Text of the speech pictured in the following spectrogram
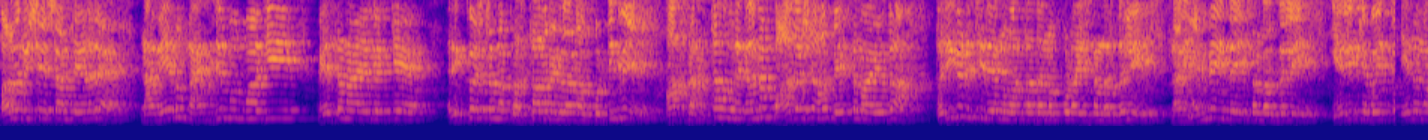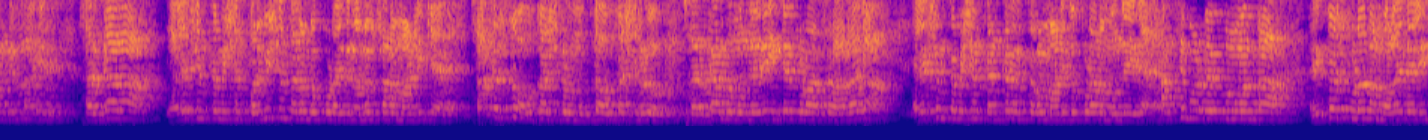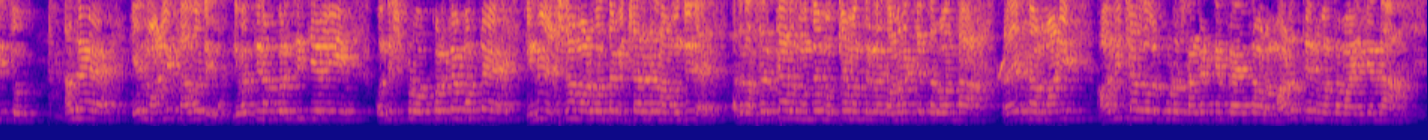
ಬಹಳ ವಿಶೇಷ ಅಂತ ಹೇಳಿದ್ರೆ ನಾವೇನು ಮ್ಯಾಕ್ಸಿಮಮ್ ಆಗಿ ವೇತನ ಆಯೋಗಕ್ಕೆ ರಿಕ್ವೆಸ್ಟ್ ಅನ್ನ ಪ್ರಸ್ತಾವನೆಗಳನ್ನ ನಾವು ಕೊಟ್ಟಿದ್ವಿ. ಆ ಪ್ರಸ್ತಾವನೆಗಳನ್ನ ಭಾಗಶಃ ವೇತನ ಆಯೋಗ ಪರಿಗಣಿಸಿದೆ ಅನ್ನುವಂಥದ್ದನ್ನು ಕೂಡ ಈ ಸಂದರ್ಭದಲ್ಲಿ ನಾನು ಹೆಮ್ಮೆಯಿಂದ ಈ ಸಂದರ್ಭದಲ್ಲಿ ಹೇಳಿಕೆ ಬಯಸ್ತೇನೆ ಏನು ನಮ್ಗೆ ಸಾಗಿದೆ. ಸರ್ಕಾರ ಎಲೆಕ್ಷನ್ ಕಮಿಷನ್ ಪರ್ಮಿಷನ್ ತಗೊಂಡು ಕೂಡ ಇದನ್ನ ಅನುಷ್ಠಾನ ಮಾಡಲಿಕ್ಕೆ ಸಾಕಷ್ಟು ಅವಕಾಶಗಳು, ಮುಕ್ತ ಅವಕಾಶಗಳು ಸರ್ಕಾರದ ಮುಂದೆ ಇದೆ. ಹಿಂದೆ ಕೂಡ ಆದಾಗ ಎಲೆಕ್ಷನ್ ಕಮಿಷನ್ ಕನ್ಕರೆನ್ಸ್ ತಗೊಂಡು ಮಾಡಿದ್ದು ಕೂಡ ನಮ್ಮ ಮುಂದೆ ಇದೆ. ಜಾಸ್ತಿ ಮಾಡಬೇಕು ಅನ್ನುವಂತ ರಿಕ್ವೆಸ್ಟ್ ಕೂಡ ನಮ್ಮ ವಲಯದಲ್ಲಿ ಇತ್ತು. ಆದ್ರೆ ಏನ್ ಮಾಡ್ಲಿಕ್ಕೆ ಆಗೋದಿಲ್ಲ. ಇವತ್ತಿನ ಪರಿಸ್ಥಿತಿಯಲ್ಲಿ ಒಂದಿಷ್ಟು ಕೂಡ ಒಪ್ಕೊಳ್ತೇವೆ ಮತ್ತೆ ಇನ್ನೂ ಹೆಚ್ಚಳ ಮಾಡುವಂತ ವಿಚಾರಗಳು ನಮ್ಮ ಮುಂದಿದೆ. ಅದನ್ನ ಸರ್ಕಾರದ ಮುಂದೆ ಮುಖ್ಯಮಂತ್ರಿಗಳ ಗಮನಕ್ಕೆ ತರುವಂತ ಪ್ರಯತ್ನವನ್ನು ಮಾಡಿ, ಆ ವಿಚಾರದಲ್ಲೂ ಕೂಡ ಸಂಘಟನೆ ಪ್ರಯತ್ನವನ್ನು ಮಾಡುತ್ತೆ ಅನ್ನುವಂತ ಮಾಹಿತಿಯನ್ನ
